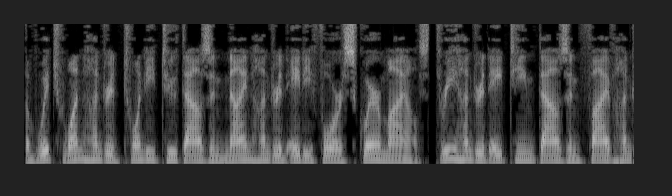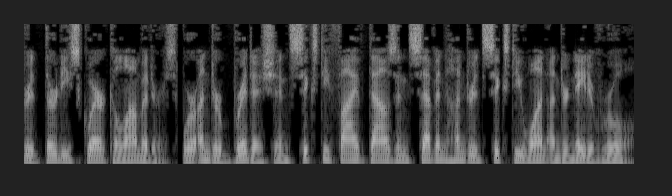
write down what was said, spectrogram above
of which 122,984 square miles, 318,530 square kilometers were under British and 65,761 under native rule.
